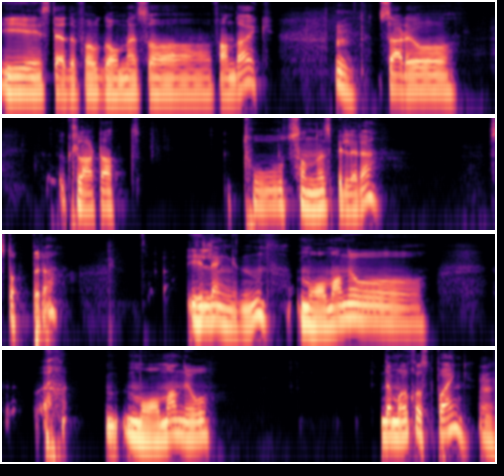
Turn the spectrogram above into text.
i stedet for Gomez og van Dijk, mm. så er det jo klart at to sånne spillere, stoppere, i lengden må man jo Må man jo Det må jo koste poeng mm.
